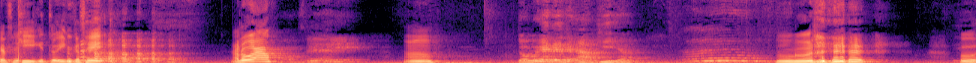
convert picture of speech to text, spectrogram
กระเท่ขี่กับตัวเองกระเท่เอาดูเอาอืม ตัวประเภทได้จะอาบขี่อะอืมเออ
